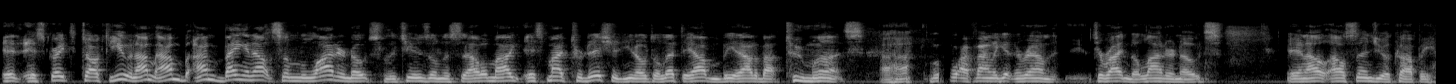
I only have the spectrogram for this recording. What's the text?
It, it's great to talk to you, and I'm I'm I'm banging out some liner notes for the tunes on this album. I, it's my tradition, you know, to let the album be out about two months uh-huh. before I finally get around to writing the liner notes, and I'll I'll send you a copy.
